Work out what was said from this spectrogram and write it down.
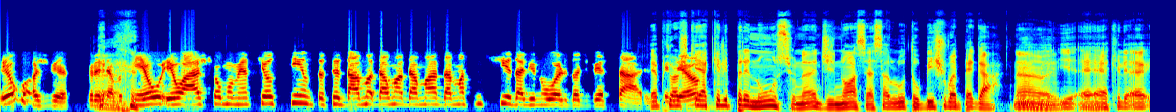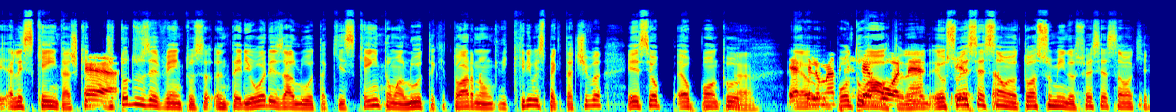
eu gosto de ver, por exemplo, assim, eu, eu acho que é o momento que eu sinto, você dá uma, dá uma, dá uma, dá uma sentida ali no olho do adversário. É porque entendeu? eu acho que é aquele prenúncio, né, de nossa, essa luta o bicho vai pegar, né? Uhum. E é, é aquele, é, ela esquenta. Acho que é. de todos os eventos anteriores à luta que esquentam a luta, que tornam, que criam expectativa, esse é o, é o ponto. É é, é aquele momento ponto que chegou, alto, né? né? Eu sou exceção, eu tô assumindo, eu sou exceção aqui.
